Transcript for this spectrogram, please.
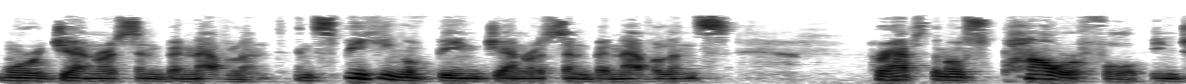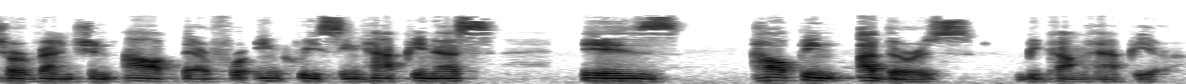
more generous and benevolent. And speaking of being generous and benevolence, perhaps the most powerful intervention out there for increasing happiness is helping others become happier.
